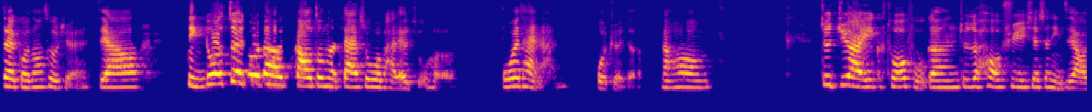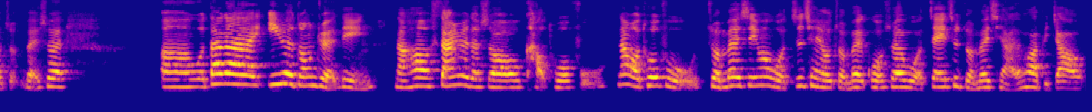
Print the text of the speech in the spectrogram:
对，国中数学只要顶多最多到高中的代数或排列组合，不会太难，我觉得。然后就 GRE 托福跟就是后续一些申请资料的准备，所以。嗯、我大概一月中决定，然后三月的时候考托福。那我托福准备是因为我之前有准备过，所以我这一次准备起来的话比较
